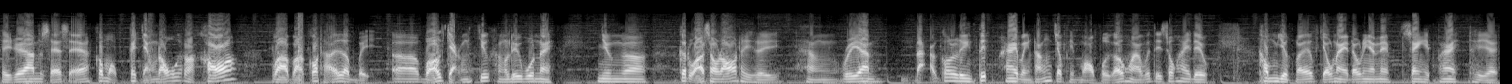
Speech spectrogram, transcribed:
thì Real sẽ sẽ có một cái trận đấu rất là khó và và có thể là bị uh, vỡ trận trước thằng Liverpool này. Nhưng uh, kết quả sau đó thì thì thằng Real đã có liên tiếp hai bàn thắng trong hiệp 1 và gỡ hòa với tỷ số hai đều. Không dừng lại ở chỗ này đâu nha anh em sang hiệp 2 thì uh,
